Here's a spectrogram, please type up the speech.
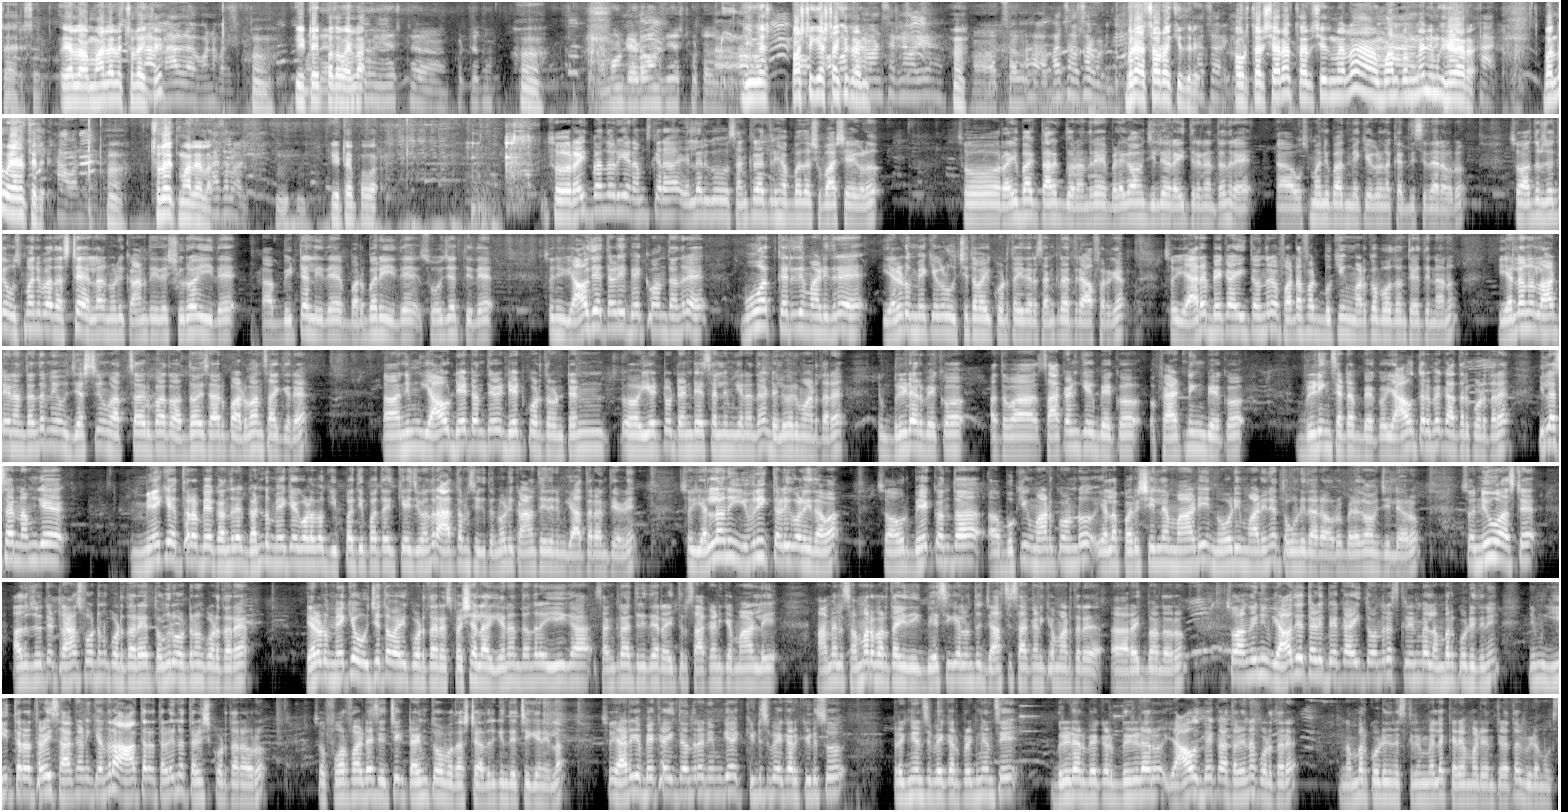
ಸರಿ ಸರಿ. ಎಲ್ಲ ಮಾಲೆಲ್ಲ ಚಲೋ ಐತಿ ಮಾಲ್ ಒಣ ಬರ್ಸಿ ಹಾಂ ಈ ಟೈಪ್ ಅದಾವ ಎಲ್ಲ? ಎಷ್ಟು ಕೊಟ್ಟಿದ್ದು? ಹಾಂ. ಅಮೌಂಟ್ ಅಡ್ವಾನ್ಸ್ ಎಷ್ಟು ಕೊಟ್ಟದ? ನೀವು ಎಷ್ಟು ಫಸ್ಟಿಗೆ ಎಷ್ಟು ಹಾಕಿದ್ರಿ? ಬರೀ ಹತ್ತು ಸಾವಿರ ಹಾಕಿದ್ರಿ? ಅವ್ರು ತರ್ಸ್ಯಾರ ತರ್ಸಿದ ಮೇಲೆ ಮಾಲ್ ಬಂದ ಮೇಲೆ ನಿಮ್ಗೆ ಹೇಳ್ಯಾರ. ಬಂದು ಹೇಳ್ತೀರಿ ಹ್ಞೂ ಹಾಂ ಚಲೋ ಐತೆ ಮಾಲೆಲ್ಲ. ಹ್ಞೂ ಹ್ಞೂ ಈ ಟೈಪ್ ಅವ. ಸೊ ರೈತ ಬಾಂಧವರಿಗೆ ನಮಸ್ಕಾರ. ಎಲ್ಲರಿಗೂ ಸಂಕ್ರಾಂತಿ ಹಬ್ಬದ ಶುಭಾಶಯಗಳು. ಸೊ ರೈಬಾಗ್ ತಾಲೂಕ್ದವ್ರು ಅಂದರೆ ಬೆಳಗಾವಿ ಜಿಲ್ಲೆಯ ರೈತರು ಏನಂತಂದರೆ ಉಸ್ಮಾನಿಬಾದ್ ಮೇಕೆಗಳನ್ನ ಖರೀದಿಸಿದ್ದಾರೆ ಅವರು. ಸೊ ಅದ್ರ ಜೊತೆ ಉಸ್ಮಾನಿಬಾದ್ ಅಷ್ಟೇ ಅಲ್ಲ, ನೋಡಿ ಕಾಣ್ತಿದೆ ಶುರೋಯಿ ಇದೆ ಬಿಟಲ್ ಇದೆ, ಬರ್ಬರಿ ಇದೆ, ಸೋಜತ್ ಇದೆ. ಸೊ ನೀವು ಯಾವುದೇ ತಳಿ ಬೇಕು ಅಂತಂದರೆ, ಮೂವತ್ತು ಖರೀದಿ ಮಾಡಿದರೆ ಎರಡು ಮೇಕೆಗಳು ಉಚಿತವಾಗಿ ಕೊಡ್ತಾ ಇದ್ದಾರೆ ಸಂಕ್ರಾಂತಿ ಆಫರ್ಗೆ. ಸೊ ಯಾರೇ ಬೇಕಾಗಿತ್ತು ಅಂದರೆ ಫಟಾಫಟ್ ಬುಕ್ಕಿಂಗ್ ಮಾಡ್ಕೋಬೋದು ಅಂತ ಹೇಳ್ತೀನಿ ನಾನು. ಎಲ್ಲನೂ ಲಾಟ್ ಏನಂತಂದ್ರೆ, ನೀವು ಜಸ್ಟ್ ನೀವು ಹತ್ತು ಸಾವಿರ ರೂಪಾಯಿ ಅಥವಾ ಹದಿನೈದು ಸಾವಿರ ರೂಪಾಯಿ ಅಡ್ವಾನ್ಸ್ ಹಾಕಿದ್ರೆ ನಿಮ್ಗೆ ಯಾವ ಡೇಟ್ ಅಂತೇಳಿ ಡೇಟ್ ಕೊಡ್ತಾರೆ. ಒಂದು ಟೆನ್ ಏಟ್ ಟು ಟೆನ್ ಡೇಸಲ್ಲಿ ನಿಮ್ಗೆ ಏನಂದ್ರೆ ಡೆಲಿವರಿ ಮಾಡ್ತಾರೆ. ನಿಮ್ಗೆ ಬ್ರೀಡರ್ ಬೇಕೋ ಅಥವಾ ಸಾಕಾಣಿಕೆಗೆ ಬೇಕೋ ಫ್ಯಾಟ್ನಿಂಗ್ ಬೇಕೋ ಬ್ರೀಡಿಂಗ್ ಸೆಟಪ್ ಬೇಕು, ಯಾವ ಥರ ಬೇಕು ಆ ಥರ ಕೊಡ್ತಾರೆ. ಇಲ್ಲ ಸರ್ ನಮಗೆ ಮೇಕೆ ಥರ ಬೇಕಂದರೆ ಗಂಡು ಮೇಕೆಗಳು ಬೇಕು ಇಪ್ಪತ್ತು, ಇಪ್ಪತ್ತೈದು ಕೆ ಜಿ ಅಂದರೆ ಆ ಥರ ಸಿಗುತ್ತೆ. ನೋಡಿ ಕಾಣ್ತಿದೆ ನಿಮ್ಗೆ ಯಾವ ಥರ ಅಂತೇಳಿ. ಸೊ ಎಲ್ಲನೂ ಯುನಿಕ್ ತಳಿಗಳಿದ್ದಾವೆ ಸೊ ಅವ್ರು ಬೇಕಂತ ಬುಕ್ಕಿಂಗ್ ಮಾಡಿಕೊಂಡು ಎಲ್ಲ ಪರಿಶೀಲನೆ ಮಾಡಿ, ನೋಡಿ ಮಾಡಿನೇ ತೊಗೊಂಡಿದ್ದಾರೆ ಅವರು, ಬೆಳಗಾವಿ ಜಿಲ್ಲೆಯವರು. ಸೊ ನೀವು ಅಷ್ಟೇ ಅದ್ರ ಜೊತೆ ಟ್ರಾನ್ಸ್ಪೋರ್ಟನ್ನು ಕೊಡ್ತಾರೆ, ತೊಗರಿ ಒಟ್ಟನ್ನು ಕೊಡ್ತಾರೆ. ಎರಡು ಮೇಕೆ ಉಚಿತವಾಗಿ ಕೊಡ್ತಾರೆ ಸ್ಪೆಷಲಾಗಿ ಏನಂತಂದರೆ ಈಗ ಸಂಕ್ರಾಂತಿ ಇದೆ, ರೈತರು ಸಾಕಾಣಿಕೆ ಮಾಡಲಿ. ಆಮೇಲೆ ಸಮ್ಮರ್ ಬರ್ತಾ ಇದೆ, ಈಗ ಬೇಸಿಗೆಯಲ್ಲಂತೂ ಜಾಸ್ತಿ ಸಾಕಾಣಿಕೆ ಮಾಡ್ತಾರೆ ರೈತ ಬಾಂಧವರು. ಸೊ ಹಂಗಾಗಿ ನೀವು ಯಾವುದೇ ತಳಿ ಬೇಕಾಗಿತ್ತು ಅಂದರೆ ಸ್ಕ್ರೀನ್ ಮೇಲೆ ನಂಬರ್ ಕೊಟ್ಟಿದ್ದೀನಿ. ನಿಮ್ಗೆ ಈ ಥರ ತಳಿ ಸಾಕಾಣಿಕೆ ಅಂದ್ರೆ ಆ ಥರ ತಳಿನ ತಳಿಸ್ಕೊಡ್ತಾರೆ ಅವರು. ಸೊ ಫೋರ್ ಫೈವ್ ಡೇಸ್ ಹೆಚ್ಚಿಗೆ ಟೈಮ್ ತೊಗೋಬೋದು ಅಷ್ಟೇ ಅದಕ್ಕಿಂತ ಹೆಚ್ಚಿಗೆ ಏನಿಲ್ಲ. ಸೊ ಯಾರಿಗೆ ಬೇಕಾಗಿತ್ತು ಅಂದರೆ ನಿಮಗೆ ಕಿಡ್ಸ್ ಬೇಕಾದ್ರೆ ಕಿಡ್ಸು ಪ್ರೆಗ್ನೆನ್ಸಿ ಬೇಕಾದ್ರೆ ಪ್ರೆಗ್ನೆನ್ಸಿ ಬ್ರೀಡರ್ ಬೇಕಾದ್ರೆ ಬ್ರೀಡರು ಯಾವ್ದು ಬೇಕು ಆ ತಳಿನ ಕೊಡ್ತಾರೆ. ನಂಬರ್ ಕೊಡಿದ್ದೀನಿ ಸ್ಕ್ರೀನ್ ಮೇಲೆ ಕರೆ ಮಾಡಿ ಅಂತ ಹೇಳ್ತಾ ವಿಡಿಯೋ ಮುಗಿಸ್ತೀನಿ.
